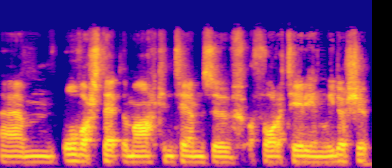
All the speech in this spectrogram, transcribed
um, overstep the mark in terms of authoritarian leadership?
